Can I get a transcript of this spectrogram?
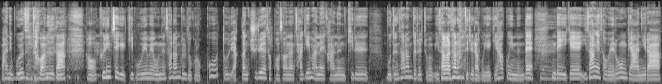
많이 모여든다고 합니다. 어, 그림책 읽기 모임에 오는 사람들도 그렇고 또 약간 주류에서 벗어난 자기만의 가는 길을 모든 사람들을 좀 이상한 사람들이라고 얘기하고 있는데 네. 근데 이게 이상해서 외로운 게 아니라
